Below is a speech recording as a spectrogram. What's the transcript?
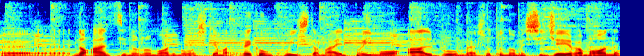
eh, no, anzi, non omonimo, si chiama Reconquista, ma è il primo album sotto il nome CJ Ramon.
